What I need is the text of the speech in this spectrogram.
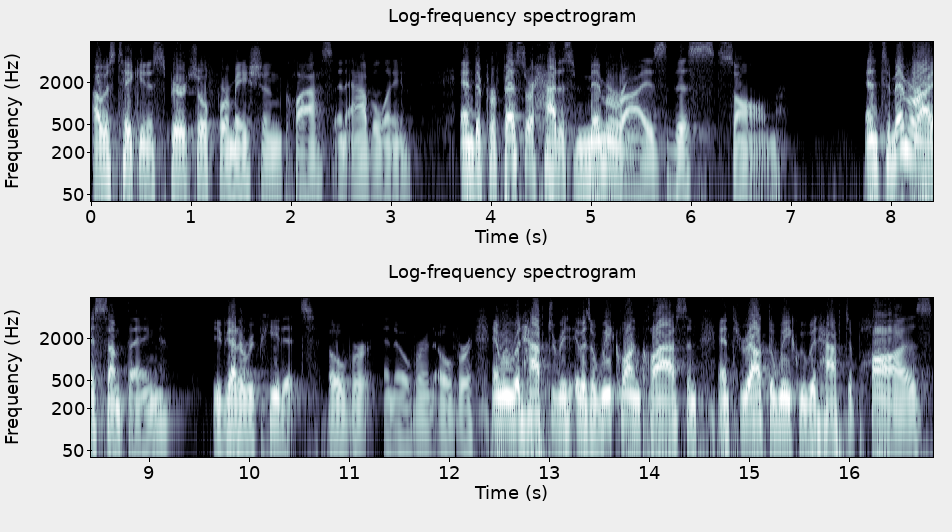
I was taking a spiritual formation class in Abilene. And the professor had us memorize this psalm. And to memorize something, You've got to repeat it over and over and over. And we would have to, re- it was a week long class, and, and throughout the week we would have to pause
